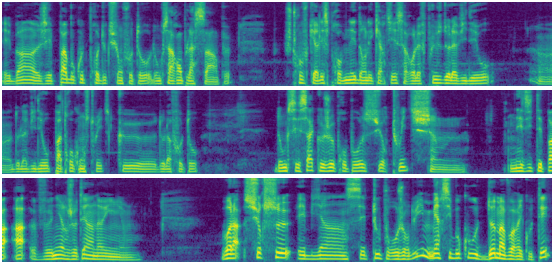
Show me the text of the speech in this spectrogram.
eh ben, j'ai pas beaucoup de production photo, donc ça remplace ça un peu. Je trouve qu'aller se promener dans les quartiers, ça relève plus de la vidéo, de la vidéo pas trop construite que de la photo. Donc c'est ça que je propose sur Twitch. N'hésitez pas à venir jeter un œil. Voilà, sur ce, eh bien, c'est tout pour aujourd'hui. Merci beaucoup de m'avoir écouté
